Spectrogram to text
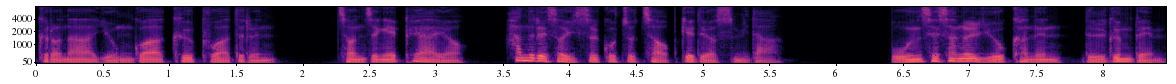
그러나 용과 그 부하들은 전쟁에 패하여 하늘에서 있을 곳조차 없게 되었습니다. 온 세상을 유혹하는 늙은 뱀,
